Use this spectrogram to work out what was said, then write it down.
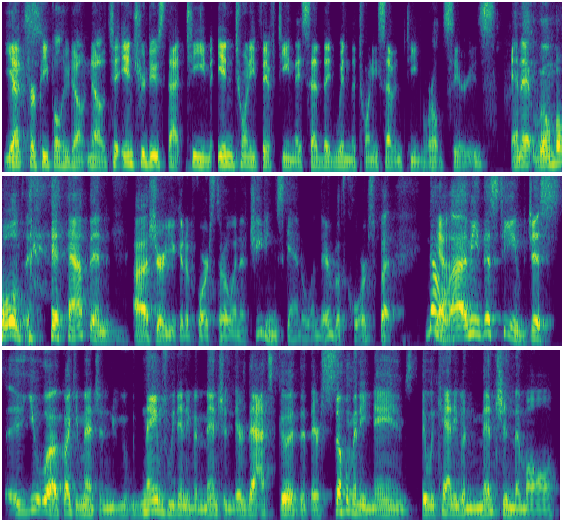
Yes. For people who don't know, to introduce that team in 2015, they said they'd win the 2017 World Series. And it, lo and behold, it happened. Uh, sure, you could, of course, throw in a cheating scandal in there, of course, but no, yeah. I mean this team just you look like you mentioned names we didn't even mention. They're that's good that there's so many names that we can't even mention them all.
